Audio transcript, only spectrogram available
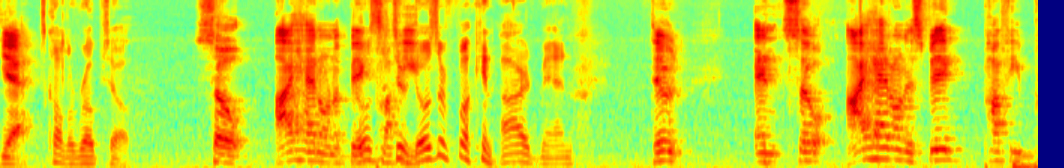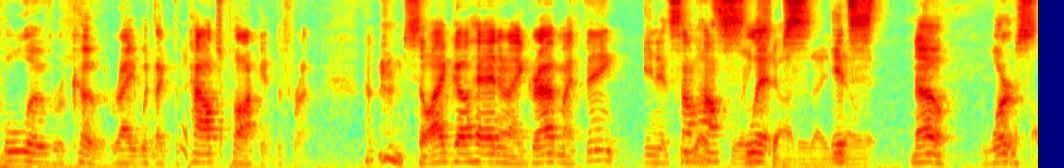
yeah. It's called a rope tow. So I had on a big Those, puffy dude, those are fucking hard, man. dude. And so I had on this big puffy pullover coat, right, with like the pouch pocket in the front. so I go ahead and I grab my thing, and it somehow slips. It's it. no worse.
